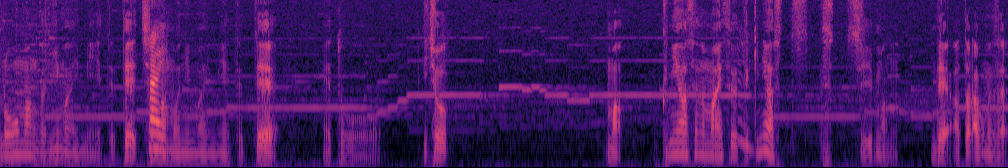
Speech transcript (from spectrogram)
ローマンが2枚見えてて、チーマンも2枚見えてて、えっと、一応、まあ、組み合わせの枚数的にはス,、スチーマンで当たる、あ、ごめんなさい、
